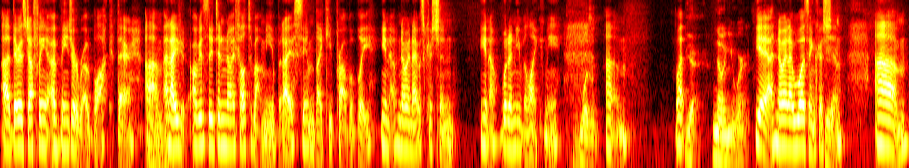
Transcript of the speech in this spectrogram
Uh, there was definitely a major roadblock there, um, and I obviously didn't know how he felt about me, but I assumed like he probably, you know, knowing I was Christian, you know, wouldn't even like me. Wasn't What? Yeah. knowing you weren't. Yeah, knowing I wasn't Christian. Um,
